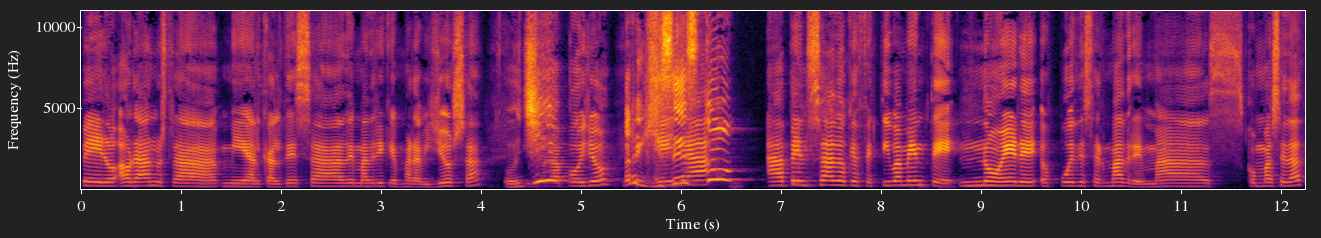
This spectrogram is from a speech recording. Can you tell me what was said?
Pero ahora nuestra, mi alcaldesa de Madrid, que es maravillosa, Oye, apoyo. ¿pero qué es esto? Ha pensado que efectivamente no eres, o puede ser madre más, con más edad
